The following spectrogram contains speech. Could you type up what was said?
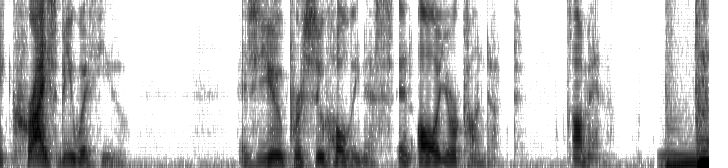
May Christ be with you as you pursue holiness in all your conduct. Amen.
